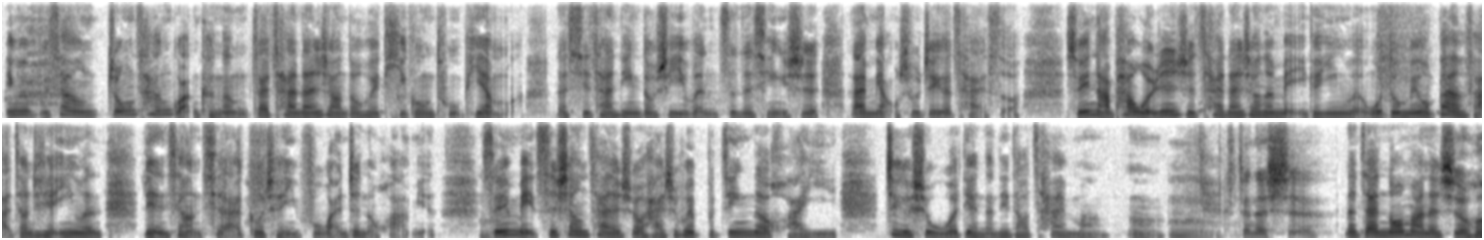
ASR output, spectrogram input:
因为不像中餐馆，可能在菜单上都会提供图片嘛。那西餐厅都是以文字的形式来描述这个菜色，所以哪怕我认识菜单上的每一个英文，我都没有办法将这些英文联想起来，构成一幅完整的画面。所以每次上菜的时候，还是会不禁的怀疑，这个是我点的那道菜吗？嗯嗯，真的是。那在 Norma 的时候，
